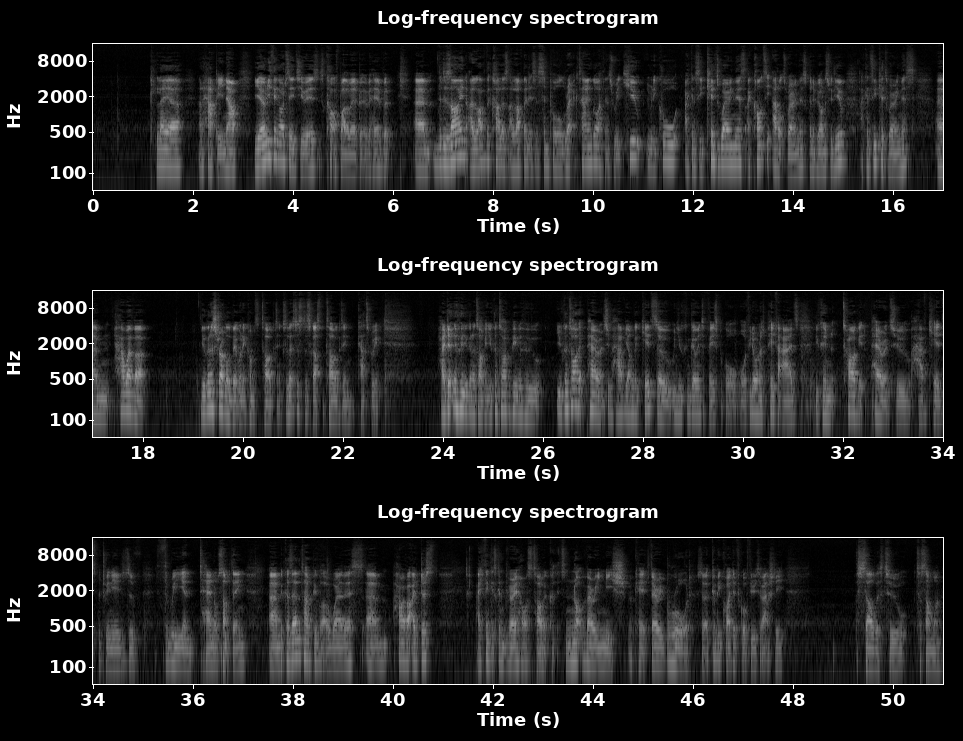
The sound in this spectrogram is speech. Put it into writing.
player, and happy. Now, the only thing I would say to you is, it's cut off by the way a bit over here, but um, the design, I love the colours, I love that it's a simple rectangle, I think it's really cute, really cool. I can see kids wearing this, I can't see adults wearing this, going to be honest with you. I can see kids wearing this. Um, however, you're going to struggle a bit when it comes to targeting. So let's just discuss the targeting category. I don't know who you're going to target. You can target people who you can target parents who have younger kids. So you can go into Facebook or, or if you don't want to pay for ads, you can target parents who have kids between the ages of three and ten or something, um, because they're the type of people that will wear this. Um, however, I just I think it's going to be very hard to target because it's not very niche. Okay, it's very broad, so it could be quite difficult for you to actually sell this to to someone.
